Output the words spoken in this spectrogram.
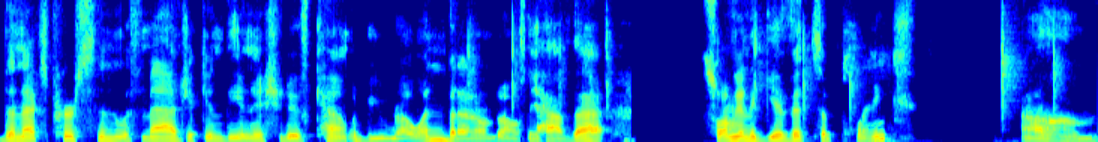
the next person with magic in the initiative count would be Rowan, but I don't know if they have that. So I'm going to give it to Plink, um,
